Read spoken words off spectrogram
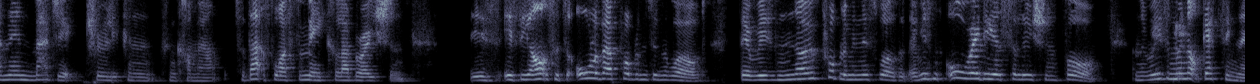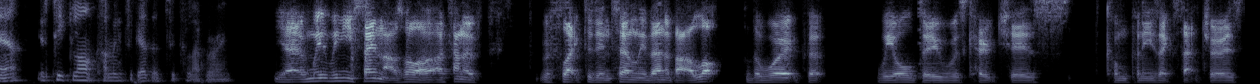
and then magic truly can can come out. So that's why for me collaboration is is the answer to all of our problems in the world. There is no problem in this world that there isn't already a solution for. And the reason we're not getting there is people aren't coming together to collaborate. Yeah and with you saying that as well. I, I kind of reflected internally then about a lot of the work that we all do as coaches companies etc is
